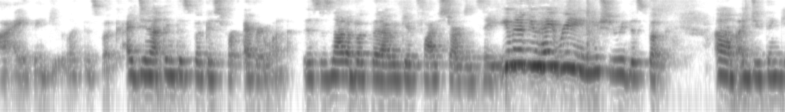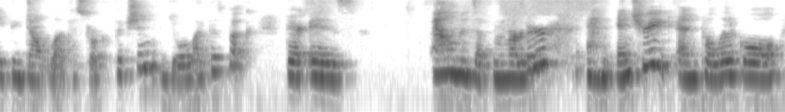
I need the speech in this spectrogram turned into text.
I think you would like this book. I do not think this book is for everyone. This is not a book that I would give five stars and say, even if you hate reading, you should read this book. Um, I do think if you don't love historical fiction, you will like this book. There is elements of murder and intrigue and political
